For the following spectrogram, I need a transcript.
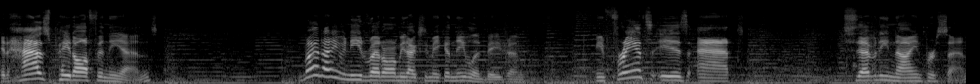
it has paid off in the end. Might not even need Red Army to actually make a naval invasion. I mean, France is at 79%. How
